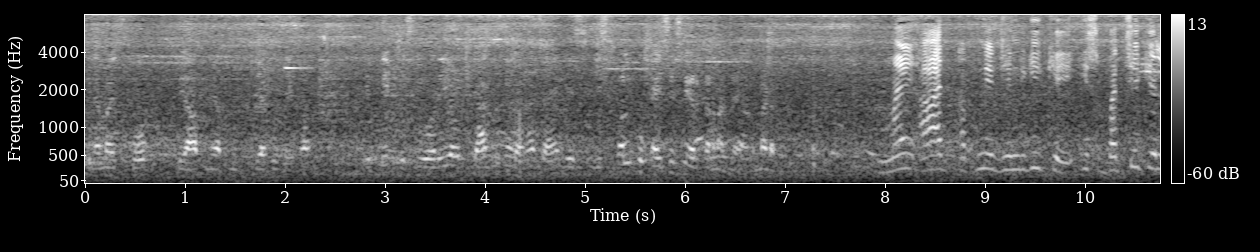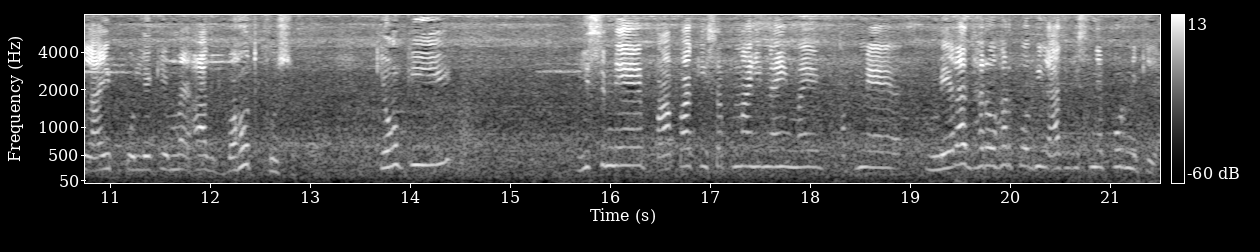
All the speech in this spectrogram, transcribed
सिनेमा स्कोप पे आपने अपनी बेटिया को देखा। कितनी खुशी हो रही है और क्या कुछ कहना चाहेंगे? इस, इस पल को कैसे शेयर करना चाहेंगे मैडम मैं आज अपने ज़िंदगी के इस बच्चे के लाइफ को लेके मैं आज बहुत खुश हूँ। क्योंकि इसने पापा की सपना ही नहीं, मैं अपने, मेरा धरोहर को भी आज इसने पूर्ण किया।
